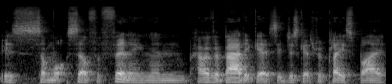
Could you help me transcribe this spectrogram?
is somewhat self fulfilling, and however bad it gets, it just gets replaced by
